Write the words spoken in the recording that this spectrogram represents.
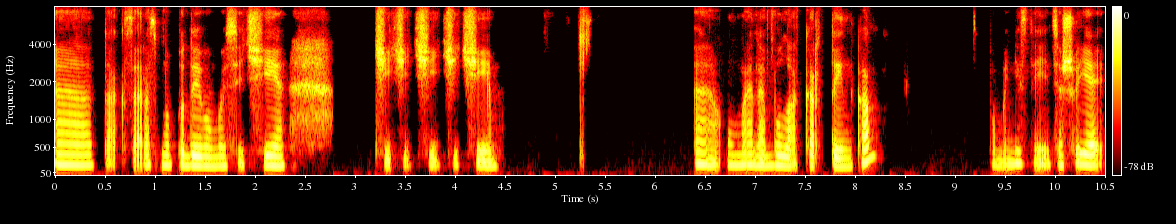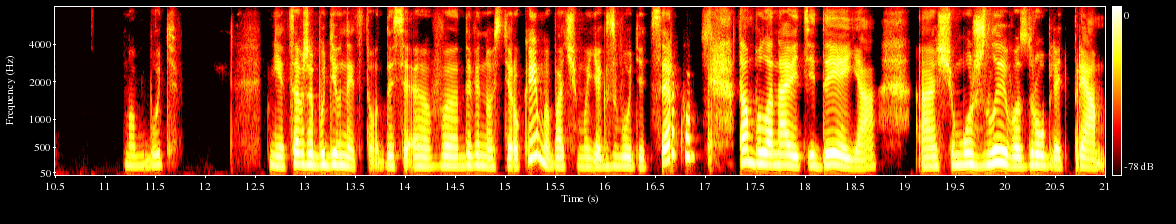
Е, так, зараз ми подивимося, чи, чи, чи, чи, чи, чи. Е, у мене була картинка. Бо мені здається, що я, мабуть, ні, це вже будівництво. Десь е, в 90-ті роки ми бачимо, як зводять церкву. Там була навіть ідея, е, що можливо зроблять прям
